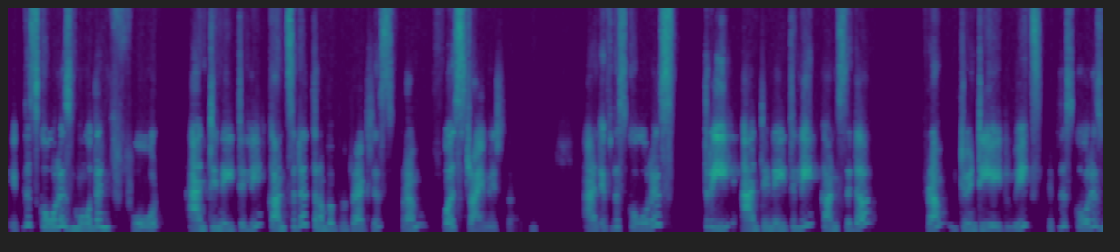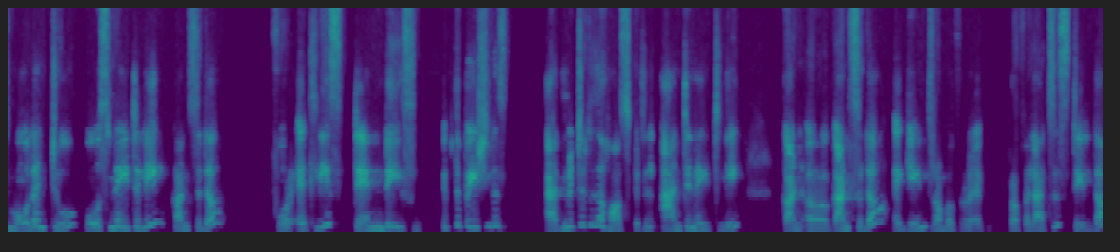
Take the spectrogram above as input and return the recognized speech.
If the score is more than four antenatally, consider thromboprophylaxis from first trimester. And if the score is 3 antenatally consider from 28 weeks. If the score is more than 2, postnatally consider for at least 10 days. If the patient is admitted to the hospital antenatally, con uh, consider again thromboprophylaxis till the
